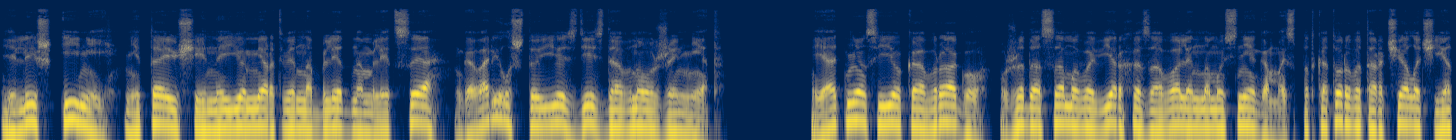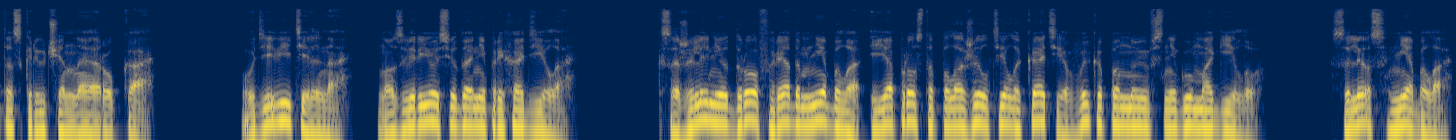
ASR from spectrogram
и лишь иней, не тающий на ее мертвенно-бледном лице, говорил, что ее здесь давно уже нет. Я отнес ее к оврагу, уже до самого верха заваленному снегом, из-под которого торчала чья-то скрюченная рука. Удивительно, но зверье сюда не приходило. К сожалению, дров рядом не было, и я просто положил тело Кати в выкопанную в снегу могилу. Слез не было.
